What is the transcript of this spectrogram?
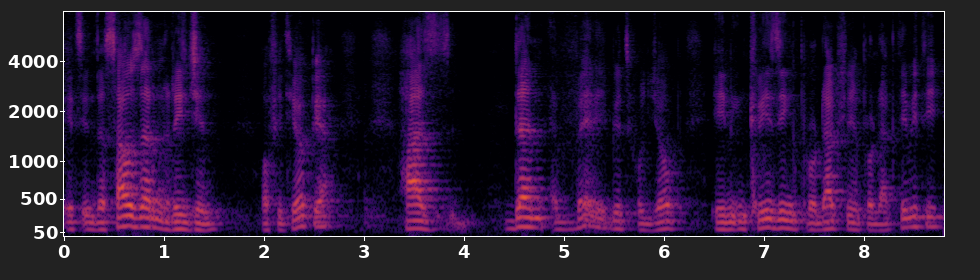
It's in the southern region of Ethiopia, has done a very beautiful job in increasing production and productivity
